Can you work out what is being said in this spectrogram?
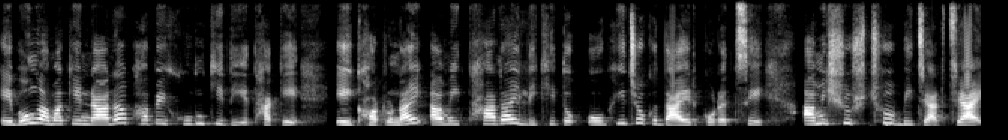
এবং আমাকে নানাভাবে হুমকি দিয়ে থাকে। এই ঘটনায় আমি থানায় লিখিত অভিযোগ দায়ের করেছি। আমি সুষ্ঠু বিচার চাই।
